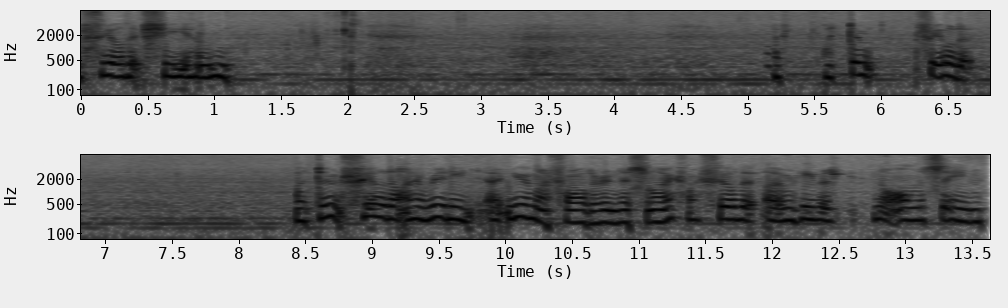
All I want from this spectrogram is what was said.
I feel that she, um, I, I don't feel that, I don't feel that I really knew my father in this life. I feel that um, he was not on the scene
